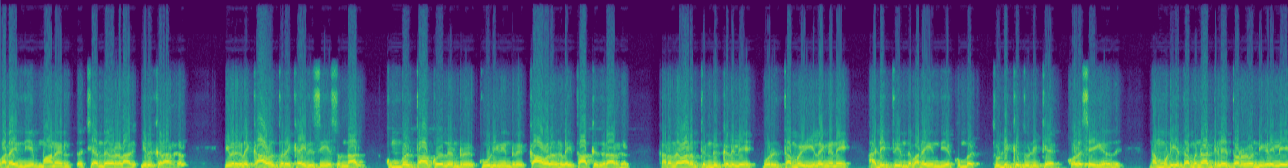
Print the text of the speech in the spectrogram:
வட இந்திய மாநிலத்தைச் சேர்ந்தவர்களாக இருக்கிறார்கள். இவர்களை காவல்துறை கைது செய்ய சொன்னால் கும்பல் தாக்குதல் என்று கூடி நின்று காவலர்களை தாக்குகிறார்கள். கடந்த வாரம் திண்டுக்கல்லிலே ஒரு தமிழ் இளைஞனை அடித்து இந்த வட இந்திய கும்பல் துடிக்க துடிக்க கொலை செய்கிறது. நம்முடைய தமிழ்நாட்டிலே தொடர்வண்டிகளிலே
